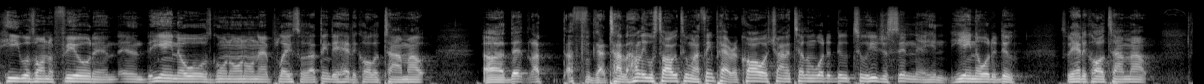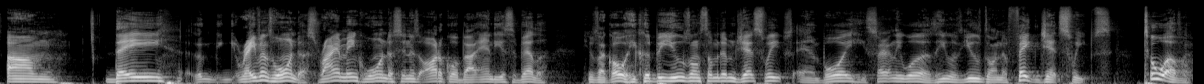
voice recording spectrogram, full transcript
he was on the field and, and he ain't know what was going on on that play. So I think they had to call a timeout. Uh, that I, I forgot. Tyler Huntley was talking to him. I think Pat Ricard was trying to tell him what to do too. He was just sitting there. He, he ain't know what to do. So they had to call a timeout. Um, they Ravens warned us. Ryan Mink warned us in his article about Andy Isabella. He was like, oh, he could be used on some of them jet sweeps. And boy, he certainly was. He was used on the fake jet sweeps. Two of them.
